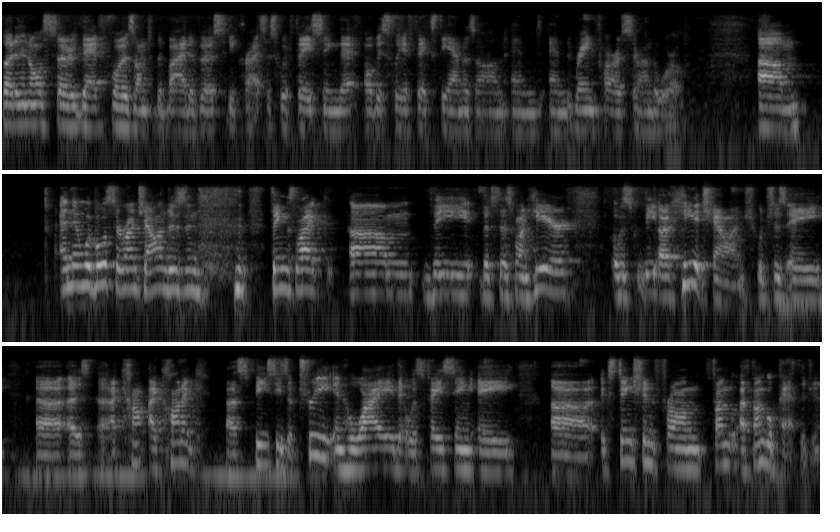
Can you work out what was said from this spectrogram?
but then also that flows onto the biodiversity crisis we're facing that obviously affects the Amazon and, and rainforests around the world. Um, and then we've also run challenges in things like um, the this, this one here. It was the Ohia challenge, which is a uh, a, a, iconic uh, species of tree in Hawaii that was facing a uh, extinction from fung- a fungal pathogen.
